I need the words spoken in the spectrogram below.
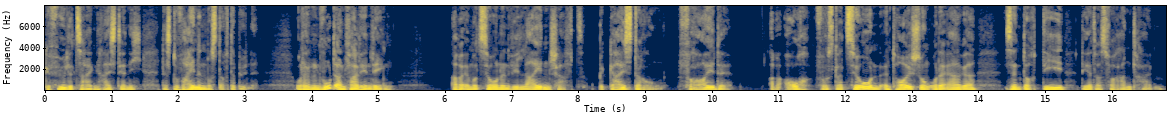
Gefühle zeigen heißt ja nicht, dass du weinen musst auf der Bühne oder einen Wutanfall hinlegen. Aber Emotionen wie Leidenschaft, Begeisterung, Freude, aber auch Frustration, Enttäuschung oder Ärger sind doch die, die etwas vorantreiben.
